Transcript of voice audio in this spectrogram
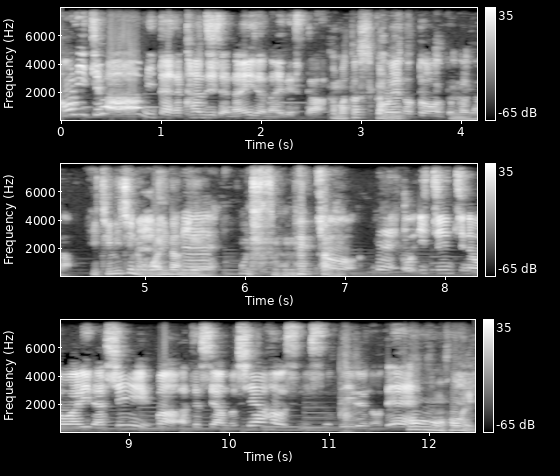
こんにちはみたいな感じじゃないじゃないですか。あまあ確かに声の、トーンとかが。一日の終わりなんでで、多いですもんね。はそう。で、お一日の終わりだし、まあ私あの、シェアハウスに住んでいるので、はい。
